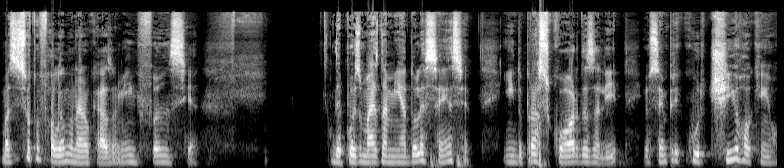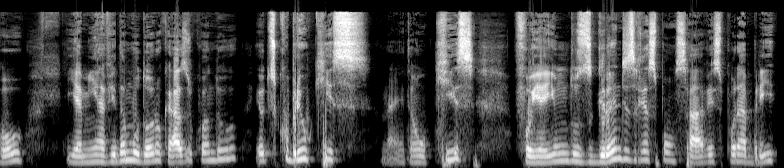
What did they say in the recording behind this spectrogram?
Mas isso eu estou falando, né, no caso, a minha infância depois mais na minha adolescência, indo para as cordas ali, eu sempre curti rock and roll e a minha vida mudou no caso quando eu descobri o Kiss, né? Então o Kiss foi aí um dos grandes responsáveis por abrir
